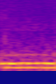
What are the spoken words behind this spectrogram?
Ooh.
